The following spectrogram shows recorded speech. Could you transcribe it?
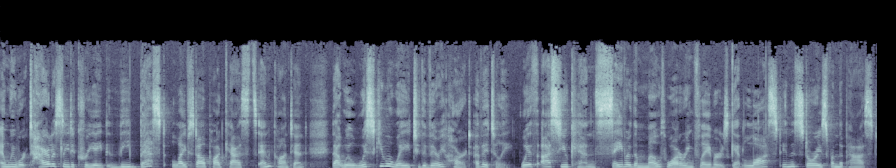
and we work tirelessly to create the best lifestyle podcasts and content that will whisk you away to the very heart of Italy. With us, you can savor the mouth-watering flavors, get lost in the stories from the past,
